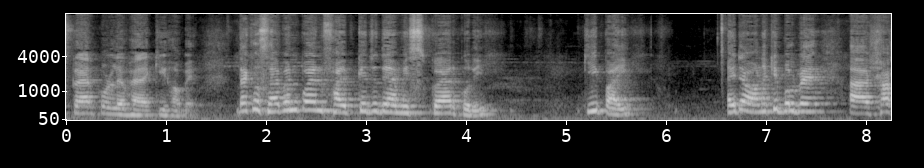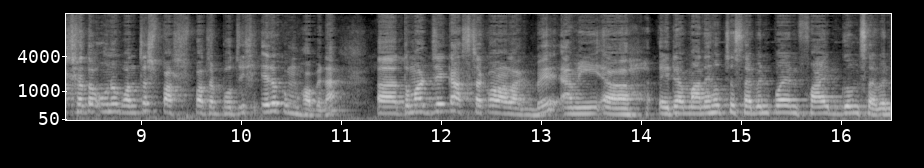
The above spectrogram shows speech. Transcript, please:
স্কোয়ার করলে ভাইয়া কি হবে? দেখো সেভেন পয়েন্ট ফাইভকে যদি আমি স্কোয়ার করি, কি পাই? এটা অনেকে বলবে সাত সাত উনপঞ্চাশ পাঁচ পাঁচ পঁচিশ, এরকম হবে না। তোমার যে কাজটা করা লাগবে, আমি এটা মানে হচ্ছে সেভেন পয়েন্ট ফাইভ গুণ সেভেন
